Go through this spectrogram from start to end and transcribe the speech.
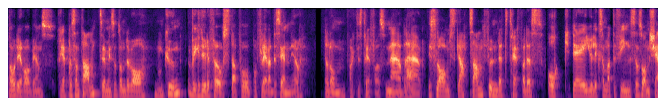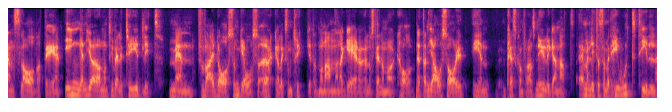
Saudiarabiens representant. Jag minns inte om det var någon kung. Vilket är det första på, på flera decennier där de faktiskt träffas när det här islamska samfundet träffades. Och det är ju liksom att det finns en sån känsla av att det är, ingen gör någonting väldigt tydligt, men för varje dag som går så ökar liksom trycket att någon annan agerar eller ställer några krav. Netanyahu sa i, i en presskonferens nyligen att, men lite som ett hot till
